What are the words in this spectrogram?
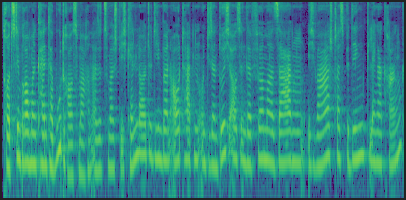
Trotzdem braucht man kein Tabu draus machen. Also zum Beispiel, ich kenne Leute, die einen Burnout hatten und die dann durchaus in der Firma sagen, ich war stressbedingt länger krank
